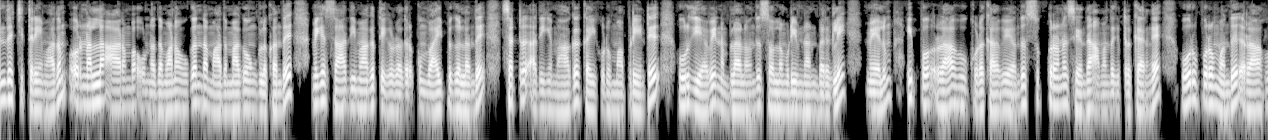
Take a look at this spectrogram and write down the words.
இந்த சித்திரை மாதம் ஒரு நல்ல ஆரம்ப உன்னதமான உகந்த மாதமாக உங்களுக்கு வந்து மிக சாதியமாக திகழ்வதற்கும் வாய்ப்புகள் வந்து சற்று அதிகமாக கை கொடுக்கும் அப்படின்ட்டு உறுதியாகவே நம்மளால் வந்து சொல்ல முடியும் நண்பர்களே. மேலும் இப்போ ராகு கூட கலவையை வந்து சுக்கரனும் சேர்ந்து அமர்ந்துகிட்டு இருக்காருங்க. ஒரு புறம் வந்து ராகு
